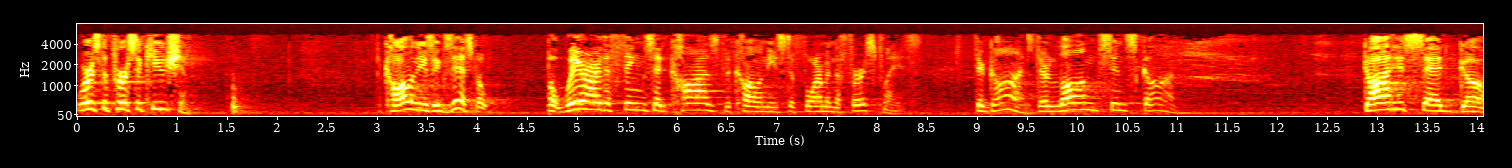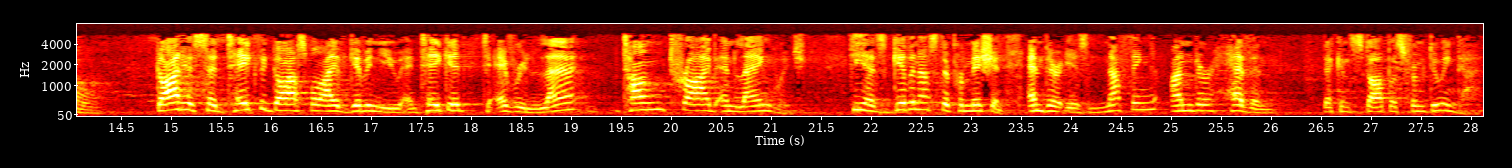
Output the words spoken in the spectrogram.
Where's the persecution? Colonies exist, but, but where are the things that caused the colonies to form in the first place? They're gone. They're long since gone. God has said, Go. God has said, Take the gospel I have given you and take it to every la- tongue, tribe, and language. He has given us the permission, and there is nothing under heaven that can stop us from doing that.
